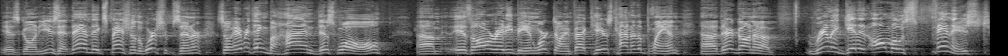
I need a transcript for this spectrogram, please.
is going to use that. Then the expansion of the worship center. So, everything behind this wall um, is already being worked on. In fact, here's kind of the plan. Uh, they're going to really get it almost finished,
